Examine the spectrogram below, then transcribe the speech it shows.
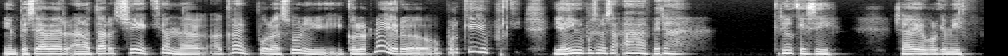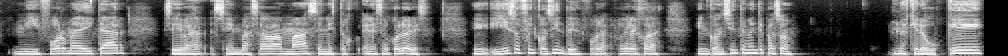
y empecé a ver, a notar, che, ¿qué onda? Acá es puro azul y, color negro. ¿Por qué? ¿Por qué? Y ahí me puse a pensar, ah, espera, creo que sí. Ya veo, porque mi, mi forma de editar se, va, se envasaba más en estos, en estos colores. Y, eso fue inconsciente, fuera, fuera de joda. Inconscientemente pasó. No es que lo busqué,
